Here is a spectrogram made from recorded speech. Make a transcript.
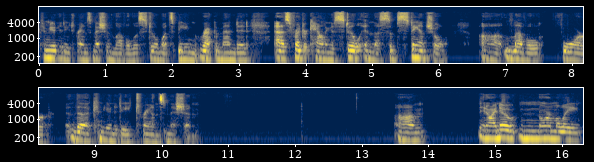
community transmission level is still what's being recommended, as Frederick County is still in the substantial uh, level for the community transmission. Um, you know, I know normally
